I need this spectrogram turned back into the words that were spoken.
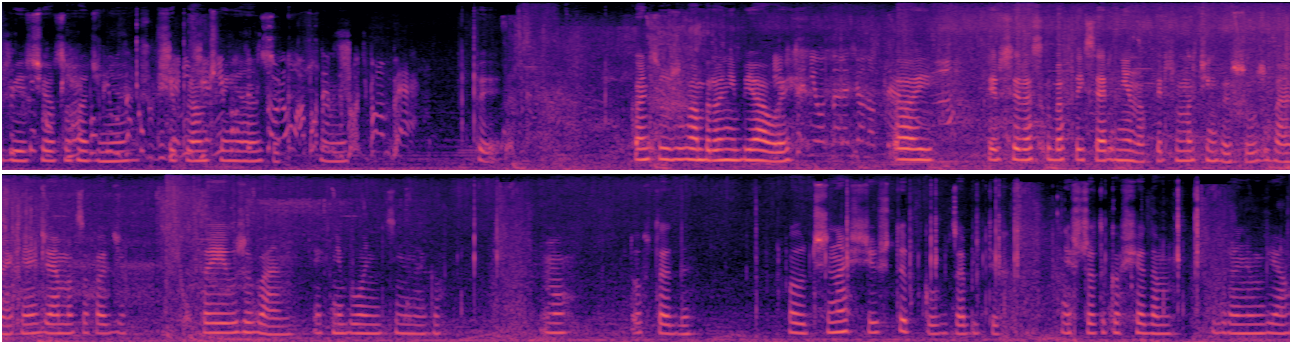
wiecie o co chodzi, nie? Się plącze język w sumie. Py. W końcu używam broni białej. Oj, pierwszy raz chyba w tej serii, nie no, w pierwszym odcinku jeszcze używałem, jak nie wiedziałem o co chodzi. To jej używałem, jak nie było nic innego. No, to wtedy. O, 13 już typków zabitych. Jeszcze tylko 7 bronią białą.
